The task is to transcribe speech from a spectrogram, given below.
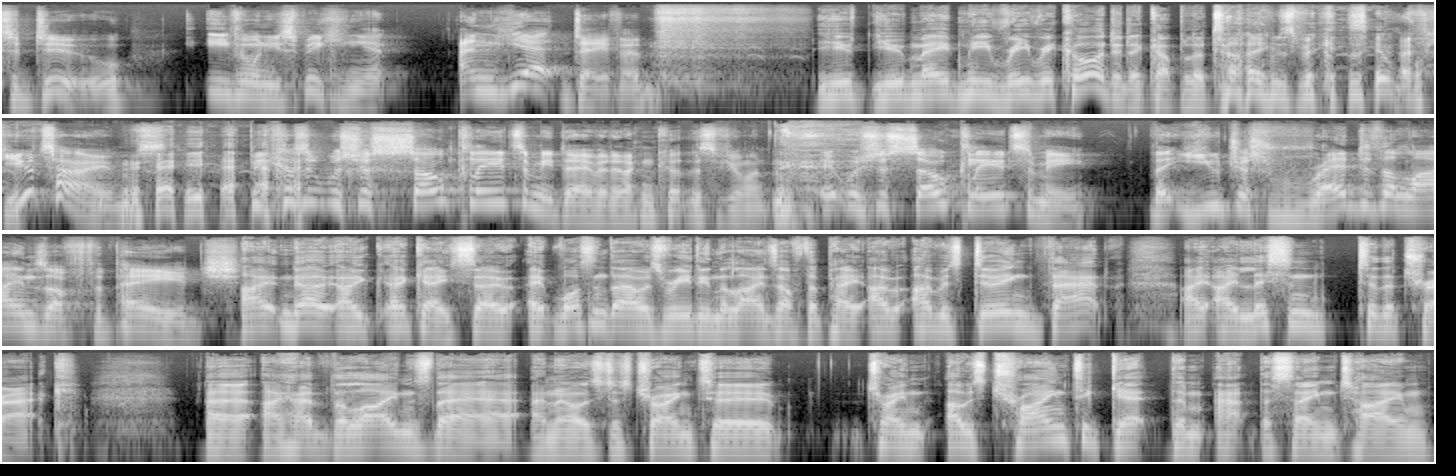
to do, even when you're speaking it. And yet, David. You you made me re-record it a couple of times because it a few times because it was just so clear to me, David. And I can cut this if you want. It was just so clear to me that you just read the lines off the page. I no, I, okay. So it wasn't that I was reading the lines off the page. I, I was doing that. I, I listened to the track. Uh, I had the lines there, and I was just trying to trying. I was trying to get them at the same time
